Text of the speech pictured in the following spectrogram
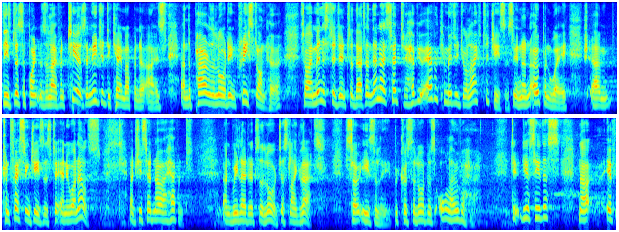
these disappointments in life? And tears immediately came up in her eyes, and the power of the Lord increased on her. So I ministered into that. And then I said to her, Have you ever committed your life to Jesus in an open way, um, confessing Jesus to anyone else? And she said, No, I haven't. And we led her to the Lord just like that, so easily, because the Lord was all over her. Do, do you see this? Now, if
